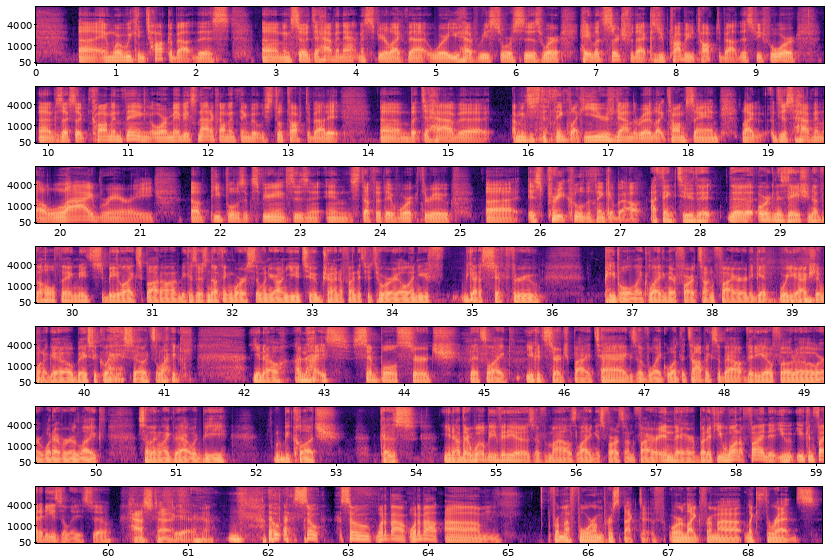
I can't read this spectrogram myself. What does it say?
uh, and where we can talk about this um, and so to have an atmosphere like that where you have resources where hey let's search for that because we probably talked about this before because that's a common thing or maybe it's not a common thing but we still talked about it. Um, but to have a I mean, just to think like years down the road, like Tom's saying, like just having a library of people's experiences and, and stuff that they've worked through uh, is pretty cool to think about. I think too that the organization of the whole thing needs to be like spot on because there's nothing worse than when you're on YouTube trying to find a tutorial and you've you got to sift through people like lighting their farts on fire to get where you actually want to go basically. So it's like you know, a nice simple search that's like you could search by tags of like what the topic's about, video, photo, or whatever, like something like that would be would be clutch. Cause, you know, there will be videos of Miles lighting his farts on fire in there, but if you want to find it, you you can find it easily. So Hashtag. Yeah. oh, so so what about what about um from a forum perspective or like from a like threads?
